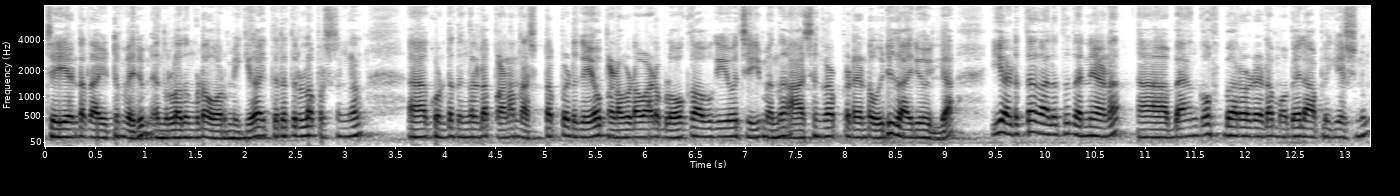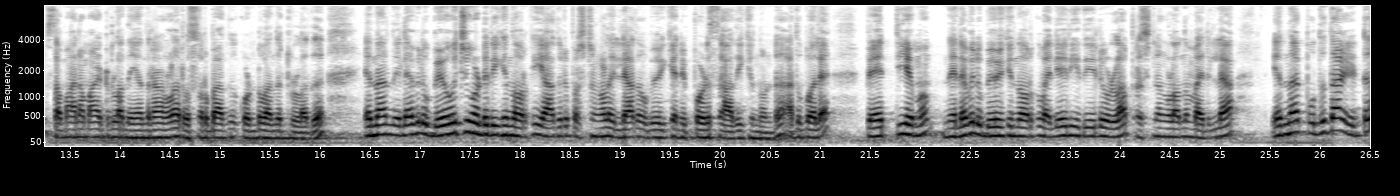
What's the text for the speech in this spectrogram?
ചെയ്യേണ്ടതായിട്ടും വരും എന്നുള്ളതും കൂടെ ഓർമ്മിക്കുക. ഇത്തരത്തിലുള്ള പ്രശ്നങ്ങൾ കൊണ്ട് നിങ്ങളുടെ പണം നഷ്ടപ്പെടുകയോ പണമിടപാട് ബ്ലോക്ക് ആവുകയോ ചെയ്യുമെന്ന് ആശങ്കപ്പെടേണ്ട ഒരു കാര്യവും ഇല്ല. ഈ അടുത്ത കാലത്ത് തന്നെയാണ് ബാങ്ക് ഓഫ് ബറോഡയുടെ മൊബൈൽ ആപ്ലിക്കേഷനും സമാനമായിട്ടുള്ള നിയന്ത്രണങ്ങൾ റിസർവ് ബാങ്ക് കൊണ്ടുവന്നിട്ടുള്ളത്. എന്നാൽ നിലവിൽ ഉപയോഗിച്ചുകൊണ്ടിരിക്കുന്നവർക്ക് യാതൊരു പ്രശ്നങ്ങളും ഇല്ലാതെ ഉപയോഗിക്കാൻ ഇപ്പോഴും സാധിക്കുന്നുണ്ട്. അതുപോലെ പേ ടി എമ്മും നിലവിൽ ഉപയോഗിക്കുന്നവർക്ക് വലിയ രീതിയിലുള്ള പ്രശ്നങ്ങളൊന്നും വരില്ല. എന്നാൽ പുതുതായിട്ട്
